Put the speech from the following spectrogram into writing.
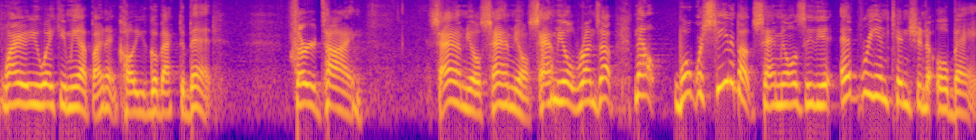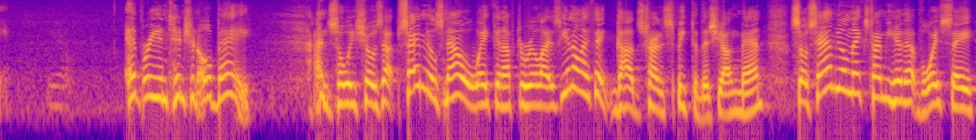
Why are you waking me up? I didn't call you, go back to bed. Third time, Samuel, Samuel. Samuel runs up. Now, what we're seeing about Samuel is he had every intention to obey. Yeah. Every intention to obey. And so he shows up. Samuel's now awake enough to realize, you know, I think God's trying to speak to this young man. So Samuel, next time you hear that voice, say,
